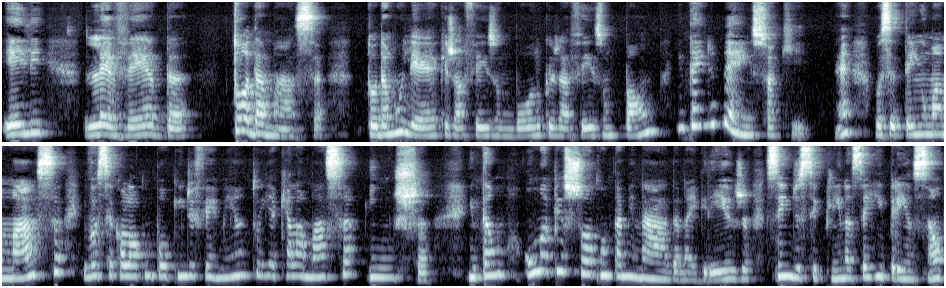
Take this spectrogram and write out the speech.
ele leveda toda a massa. Toda mulher que já fez um bolo, que já fez um pão, entende bem isso aqui. Né? Você tem uma massa e você coloca um pouquinho de fermento e aquela massa incha. Então, uma pessoa contaminada na igreja, sem disciplina, sem repreensão,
